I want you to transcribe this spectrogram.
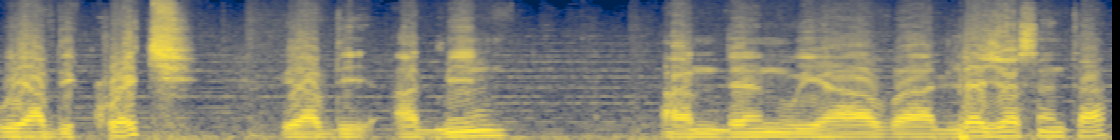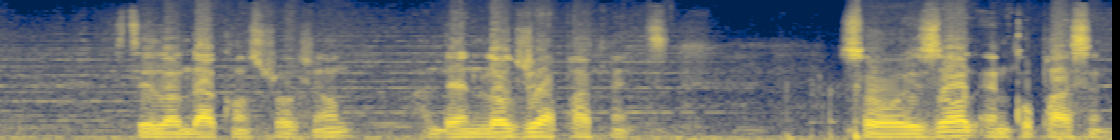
we have the crèche. We have the admin and then we have a leisure center still under construction and then luxury apartments. So it's all encompassing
